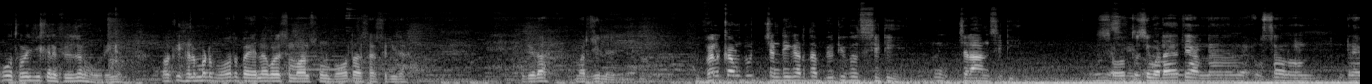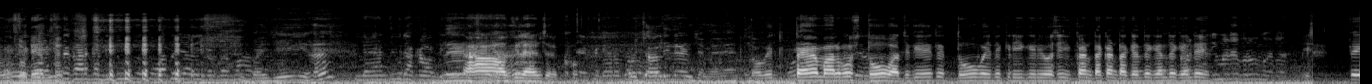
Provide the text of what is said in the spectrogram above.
ਉਹ ਥੋੜੀ ਜਿਹੀ ਕਨਫਿਊਜ਼ਨ ਹੋ ਰਹੀ ਹੈ ਬਾਕੀ ਹੈਲਮਟ ਬਹੁਤ ਪਏ ਇਹਨਾਂ ਕੋਲੇ ਸਮਾਨ ਸਮੂਨ ਬਹੁਤ ਐਕਸੈਸਰੀ ਦਾ। ਜਿਹੜਾ ਮਰਜ਼ੀ ਲੈ ਜੀ ਵੈਲਕਮ ਟੂ ਚੰਡੀਗੜ੍ਹ ਦਾ beautiful city challan city. So ਤੁਸੀਂ ਮੜਾ ਧਿਆਨ ਨਾਲ ਉਸ ਹਿਸਾਬ ਨਾਲ ਹੁਣ ਡਰਾਈਵਿੰਗ ਤੁਹਾਡੇ ਹੱਥ ਬਾਈ ਜੀ ਹੈ? ਲੈਣ ਤੇ ਵੀ ਰੱਖ ਹਾਂ ਆਪਦੀ ਲਾਈਨ 'ਚ ਰੱਖੋ। ਉਹ ਚੱਲਦੀ ਲੈਣ ਚ ਮੈਂ ਲੋ ਵੀ ਟਾਈਮ ਆਲਮੋਸਟ 2 ਵੱਜ ਗਏ ਤੇ 2 ਵਜੇ ਦੇ ਕਰੀਬ ਕਰੀਬ ਅਸੀਂ ਘੰਟਾ ਘੰਟਾ ਕਹਿੰਦੇ ਕਹਿੰਦੇ ਕਹਿੰਦੇ। ਤੇ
